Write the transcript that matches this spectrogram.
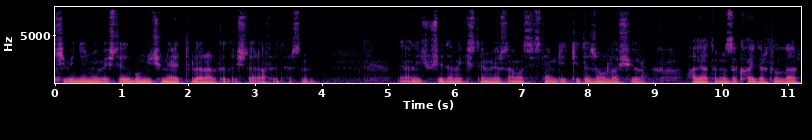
2025'te de bunun içine ettiler arkadaşlar affedersiniz. Yani hiçbir şey demek istemiyoruz ama sistem gitgide zorlaşıyor. Hayatımızı kaydırdılar.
